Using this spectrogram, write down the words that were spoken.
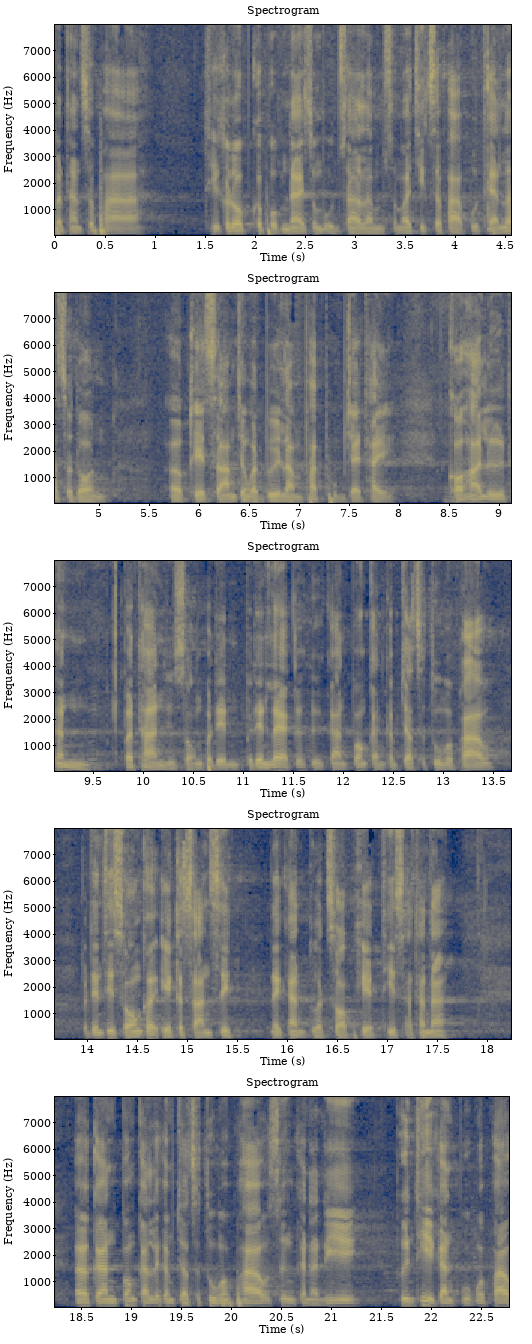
ประธานสภาที่เคารพกับผมนายสมบูรณ์สาลัมสมาชิกสภาผู้แทนราษฎรเขตสามจังหวัดบุรีรัมย์พรรคภูมิใจไทย ขอหารือท่านประธานอยู่สองประเด็น ประเด็นแรกก็คือการป้องกันกำจัดศัตรูมะพร้าว ประเด็นที่สองก็เอกสารสิทธิ์ในการตรวจสอบเขตที่สาธารณะการป้องกันและกำจัดศัตรูมะพร้าว ซึ่งขณะนี้พื้นที่การปลูกมะพร้าว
